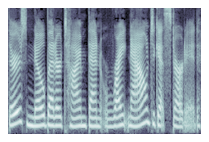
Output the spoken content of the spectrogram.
There's no better time than right now to get started.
